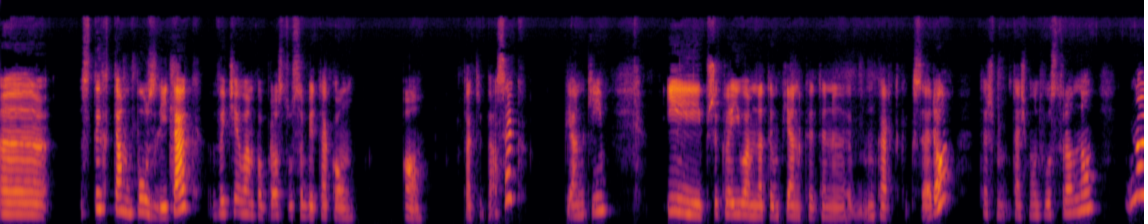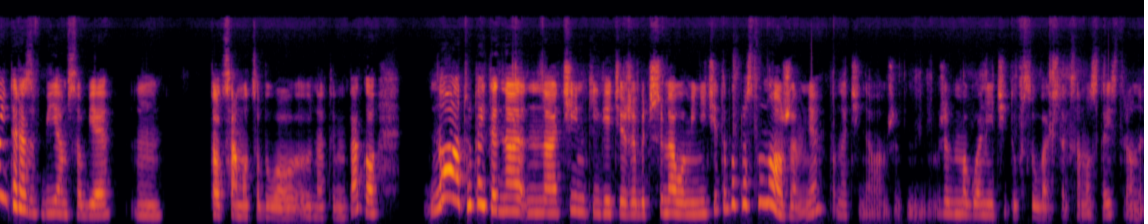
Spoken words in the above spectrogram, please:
E, z tych tam puzli, tak, wycięłam po prostu sobie taką, o, taki pasek, pianki i przykleiłam na tę piankę tę kartkę ksero, też taśmą dwustronną. No i teraz wbijam sobie mm, to samo, co było na tym pako. No a tutaj te na, nacinki, wiecie, żeby trzymało mi nici, to po prostu nożem, nie? Ponacinałam, żeby, żeby mogła nici tu wsuwać, tak samo z tej strony.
